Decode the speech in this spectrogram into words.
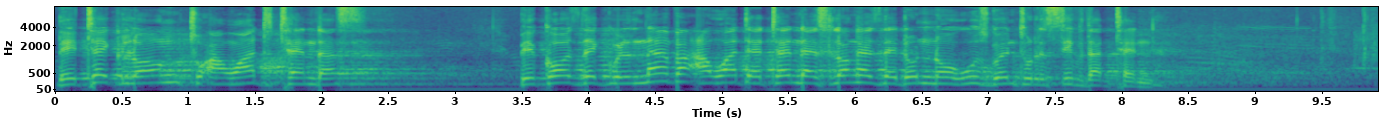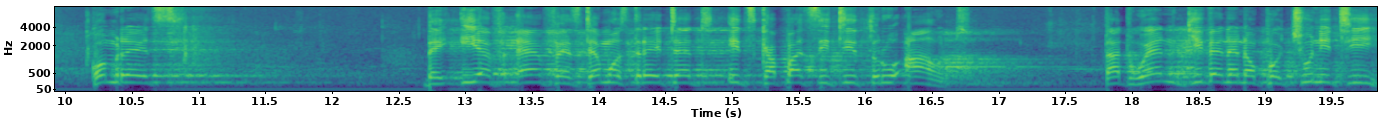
They take long to award tenders because they will never award a tender as long as they don't know who's going to receive that tender. Comrades, the EFF has demonstrated its capacity throughout that when given an opportunity,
